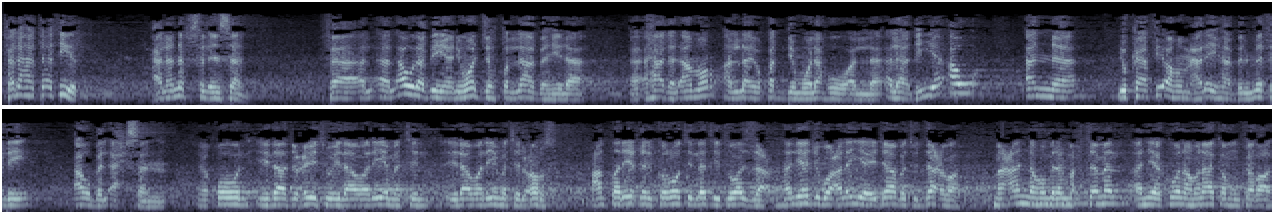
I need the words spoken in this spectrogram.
فلها تأثير على نفس الإنسان. فالأولى به أن يوجه طلابه إلى هذا الأمر أن لا يقدم له الهدية أو أن يكافئهم عليها بالمثل أو بالأحسن. يقول إذا دعيت إلى وليمة إلى وليمة العرس عن طريق الكروت التي توزع هل يجب علي إجابة الدعوة مع أنه من المحتمل أن يكون هناك منكرات؟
